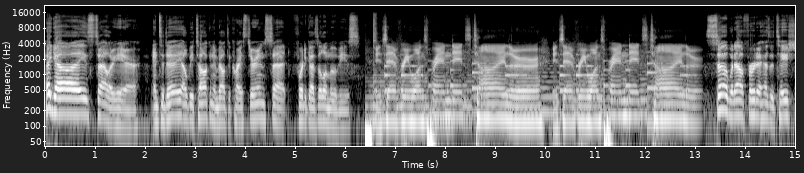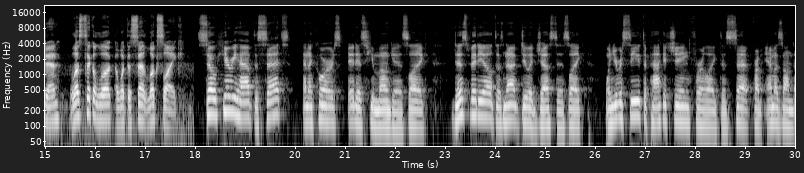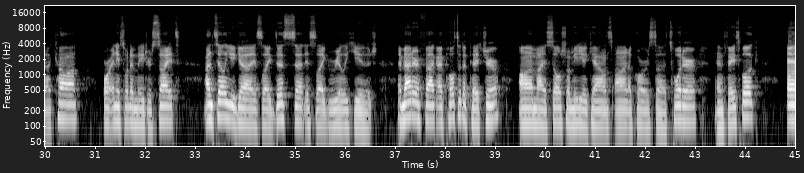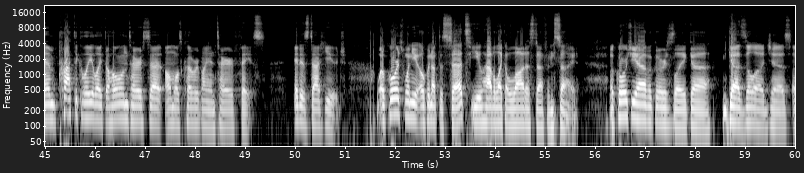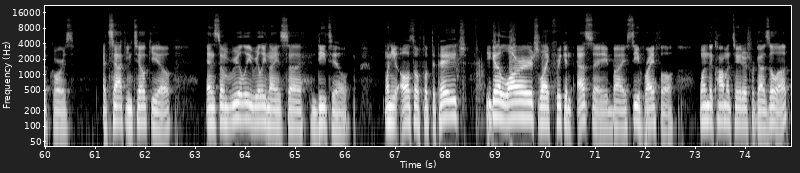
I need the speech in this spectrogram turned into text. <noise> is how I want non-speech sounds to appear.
Hey guys, Tyler here, and today I'll be talking about the Criterion set for the Godzilla movies. It's everyone's friend, it's Tyler. It's everyone's friend, it's Tyler. So, without further hesitation, let's take a look at what the set looks like. So, here we have the set, and of course, it is humongous. Like, this video does not do it justice. Like, when you receive the packaging for like the set from Amazon.com or any sort of major site, I'm telling you guys, like this set is like really huge. A matter of fact, I posted a picture on my social media accounts on, of course, uh, Twitter and Facebook, and practically like the whole entire set almost covered my entire face. It is that huge. Well, of course, when you open up the set, you have like a lot of stuff inside. Of course, you have, of course, like uh, Godzilla just, of course, attacking Tokyo, and some really, really nice uh, detail. When you also flip the page, you get a large, like, freaking essay by Steve Ryfle, one of the commentators for Godzilla,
